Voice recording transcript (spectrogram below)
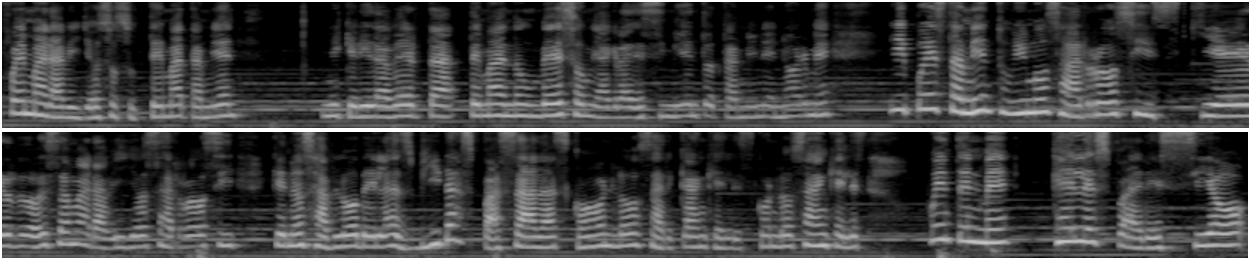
fue maravilloso su tema también mi querida Berta. Te mando un beso, mi agradecimiento también enorme. Y pues también tuvimos a Rosy Izquierdo, esa maravillosa Rosy que nos habló de las vidas pasadas con los arcángeles, con los ángeles. Cuéntenme qué les pareció,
